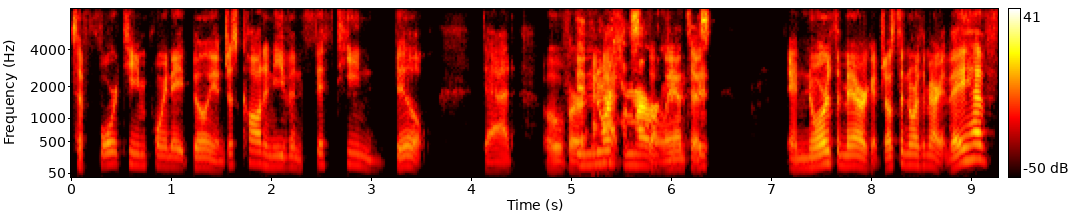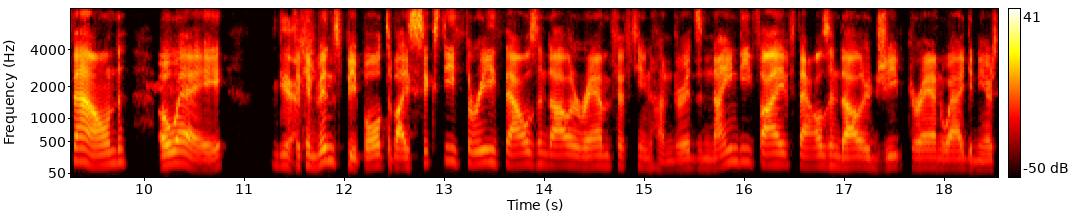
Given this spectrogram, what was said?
to 14.8 billion just called an even 15 bill dad over in North America. Stellantis. It, in North America, just in North America, they have found a way yes. to convince people to buy $63,000 Ram 1500s, $95,000 Jeep Grand Wagoneers.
